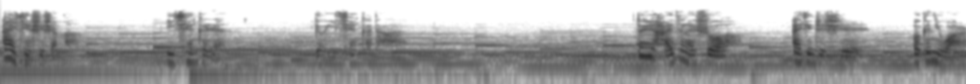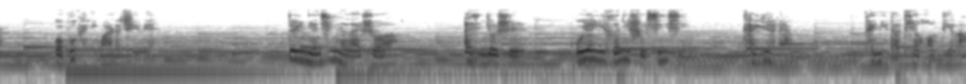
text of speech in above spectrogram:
爱情是什么？一千个人有一千个答案。对于孩子来说，爱情只是我跟你玩，我不跟你玩的区别。对于年轻人来说，爱情就是我愿意和你数星星、看月亮，陪你到天荒地老。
